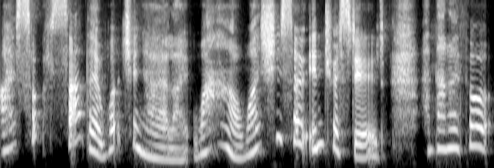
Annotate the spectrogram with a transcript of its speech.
I sort of sat there watching her, like, wow, why is she so interested? And then I thought,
